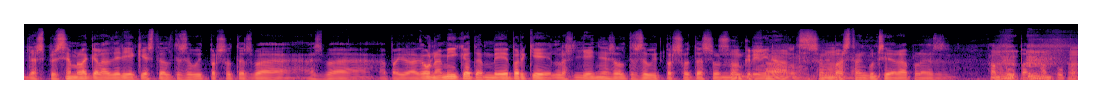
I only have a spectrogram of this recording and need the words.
Després sembla que la dèria aquesta, el 3 de 8 per sota, es va, es va apaivagar una mica, també perquè les llenyes al 3 de 8 per sota són, Són criminals. Són, són bastant considerables. fan pupa, fan pupa.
